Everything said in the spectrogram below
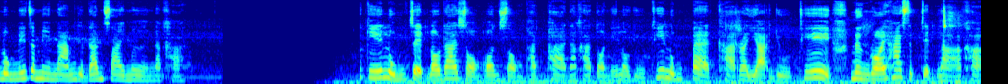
หลุมนี้จะมีน้ำอยู่ด้านซ้ายมือนะคะ เมื่อกี้หลุม 7 เราได้ 2 ออน 2 พัดพานะคะ ตอนนี้เราอยู่ที่หลุม 8 ค่ะ ระยะอยู่ที่ 157 หลาค่ะ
